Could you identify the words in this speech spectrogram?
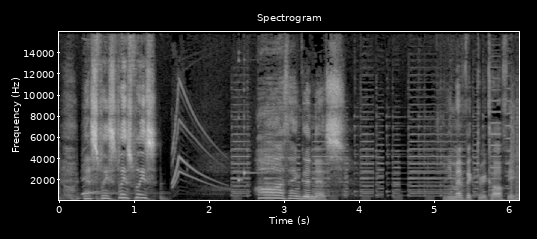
Yes, please, please, please. Oh, thank goodness. I need my victory coffee.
